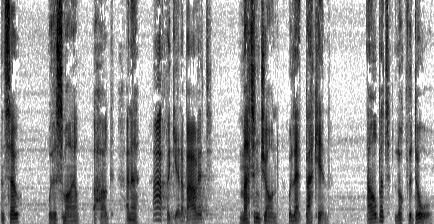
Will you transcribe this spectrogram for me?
And so, with a smile, a hug, and a Ah, forget about it. Matt and John were let back in. Albert locked the door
